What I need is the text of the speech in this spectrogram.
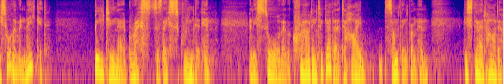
saw they were naked, beating their breasts as they screamed at him. And he saw they were crowding together to hide something from him. He stared harder.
